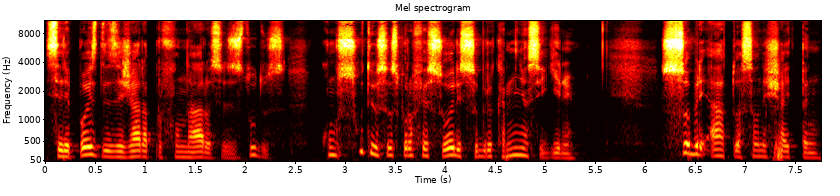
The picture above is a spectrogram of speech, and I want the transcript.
Se depois desejar aprofundar os seus estudos, consulte os seus professores sobre o caminho a seguir. Sobre a atuação de Shaitan.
